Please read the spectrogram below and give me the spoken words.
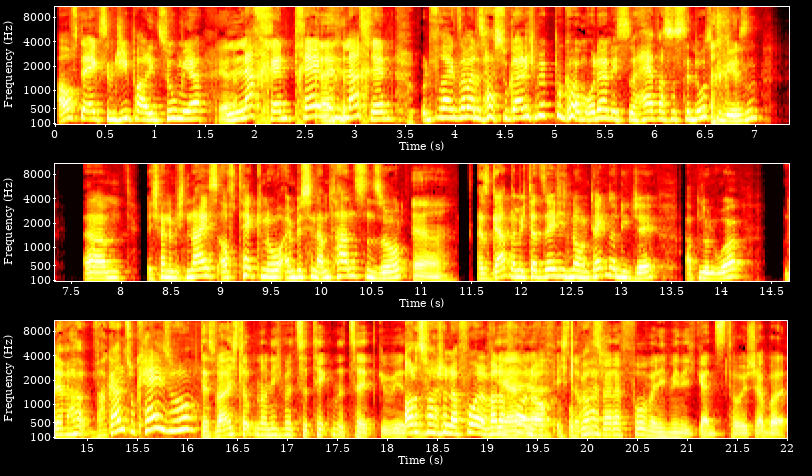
auf der XMG-Party zu mir, Ja. lachen, Tränen, lachen und fragst, sag mal, das hast du gar nicht mitbekommen, oder? Und ich so, hä, was ist denn los gewesen? ähm, ich war nämlich nice auf Techno, ein bisschen am Tanzen so. Ja. Es gab nämlich tatsächlich noch einen Techno-DJ ab 0 Uhr der war, war ganz okay so. Das war, ich glaube, noch nicht mal zur Techno-Zeit gewesen. Oh, das war schon davor, das war ja, davor noch. Ich Oh glaube, Gott. das war davor, wenn ich mich nicht ganz täusche. Aber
